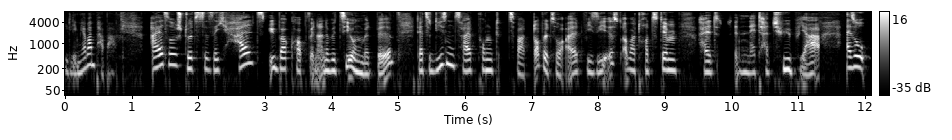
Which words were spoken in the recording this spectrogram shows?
die leben ja beim Papa. Also stürzte sich Hals über Kopf in eine Beziehung mit Bill, der zu diesem Zeitpunkt zwar doppelt so alt wie sie ist, aber trotzdem halt ein netter Typ, ja. Also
